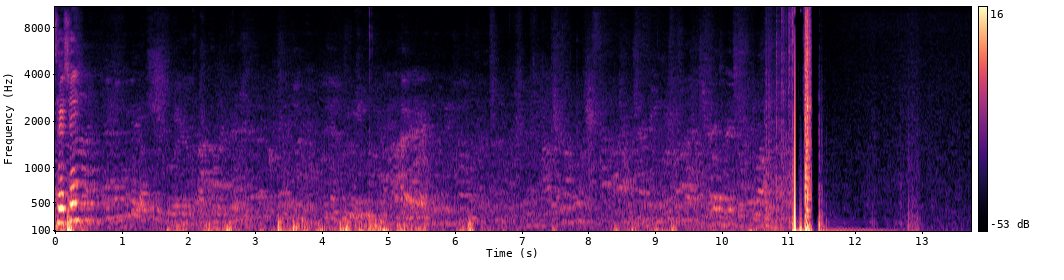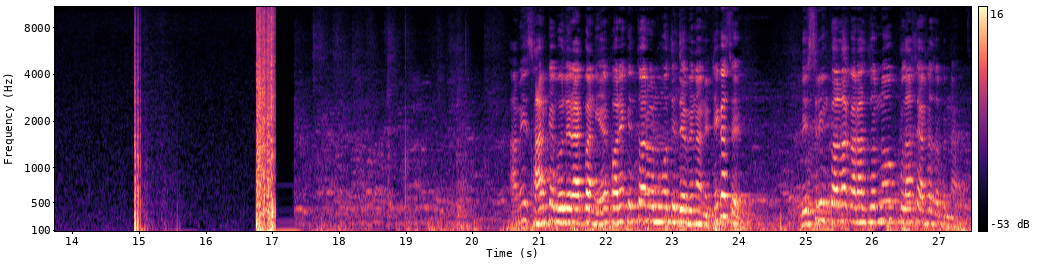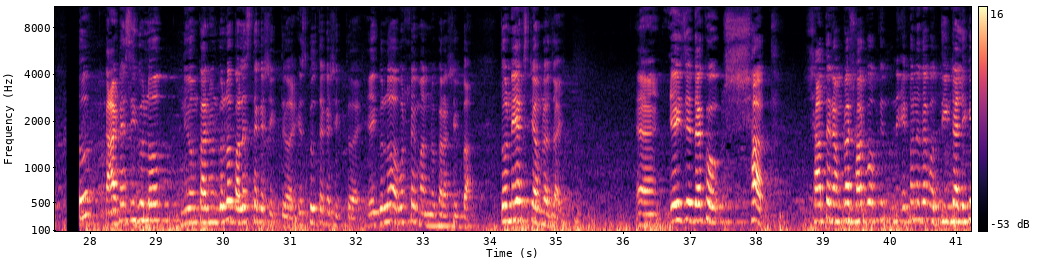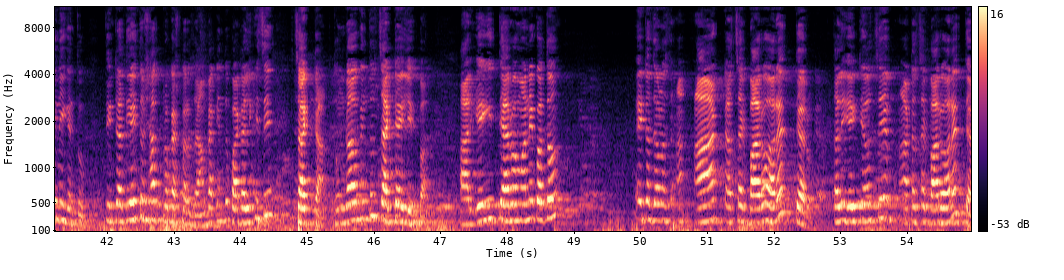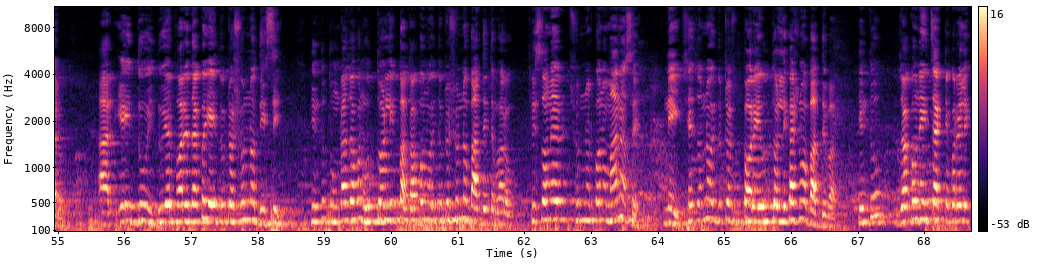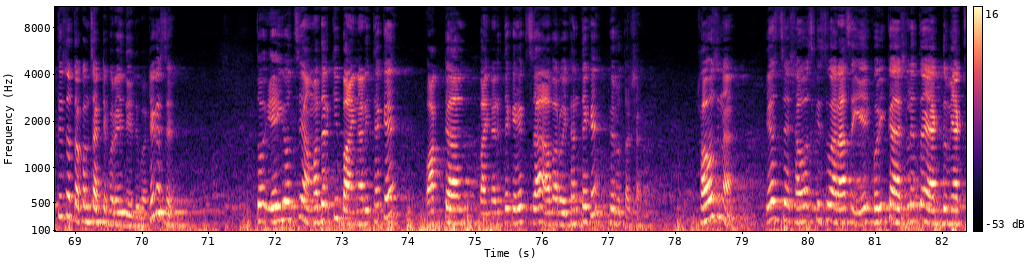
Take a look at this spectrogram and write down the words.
শেষে আমি স্যারকে বলে রাখবা নিয়ে পরে কিন্তু আর অনুমতি দেবে না নে, ঠিক আছে? বিশৃঙ্খলা করার জন্য ক্লাসে আসা যাবে না। কার্টেসিগুলো নিয়ম কানুনগুলো কলেজ থেকে শিখতে হয় স্কুল থেকে শিখতে হয়। এইগুলো অবশ্যই মান্য করা শিখবা। তো নেক্সট আমরা যাই। এই যে দেখো, সাত। সাতের আমরা সর্ব এখানে দেখো তিনটা লিখিনি কিন্তু। তিনটা দিয়েই তো সাত প্রকাশ করা যায়। আমরা কিন্তু কয়টা লিখেছি? চারটা। তোমরাও কিন্তু চারটাই লিখবা। আর এই তেরো মানে কত? এটা যেমন আট, আর চার বারো, আর তেরো। তাহলে এইটা হচ্ছে আট চার বারো আর এক তেরো। আর এই দুই, দুইয়ের পরে দেখো এই দুটো শূন্য দিছি। কিন্তু তোমরা যখন উত্তর লিখবা, তখন ওই দুটো শূন্য বাদ দিতে পারো। পিছনের শূন্যর কোনো মান আছে? নেই। সেজন্য ওই দুটো পরে উত্তর লেখার সময় বাদ দেবা। কিন্তু যখন এই চারটে করে লিখতেছো, তখন চারটে করেই দিয়ে দেবা, ঠিক আছে? তো এই হচ্ছে আমাদের কি বাইনারি থেকে অক্টাল, বাইনারি থেকে হেক্সা, আবার ওইখান থেকে ফেরত আসা। সহজ না? এসছে সহজ কিছু আর আছে। এই পরীক্ষা আসলে তো একদম এক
